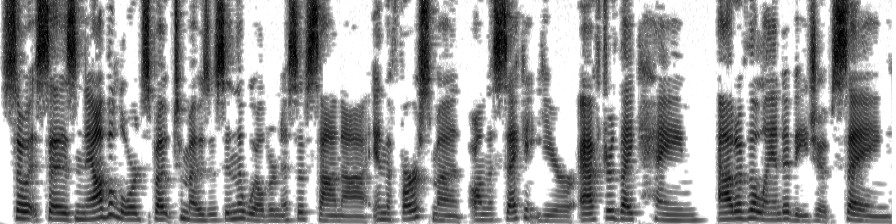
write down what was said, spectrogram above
So it says, Now the Lord spoke to Moses in the wilderness of Sinai in the first month on the second year after they came out of the land of Egypt, saying,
